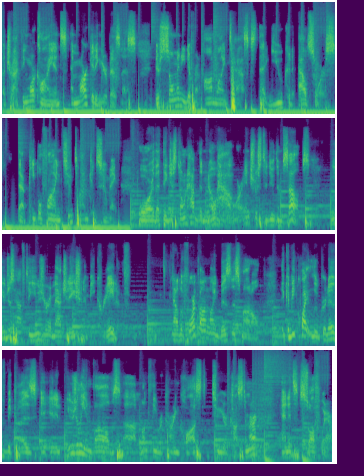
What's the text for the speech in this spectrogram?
attracting more clients and marketing your business. There's so many different online tasks that you could outsource that people find too time consuming or that they just don't have the know-how or interest to do themselves. You just have to use your imagination and be creative. Now, the fourth online business model, it can be quite lucrative because it, it usually involves a monthly recurring cost to your customer and it's software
